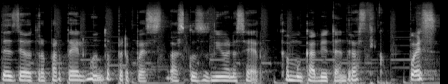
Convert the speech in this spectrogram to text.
desde otra parte del mundo, pero pues las cosas no iban a ser como un cambio tan drástico. Pues,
